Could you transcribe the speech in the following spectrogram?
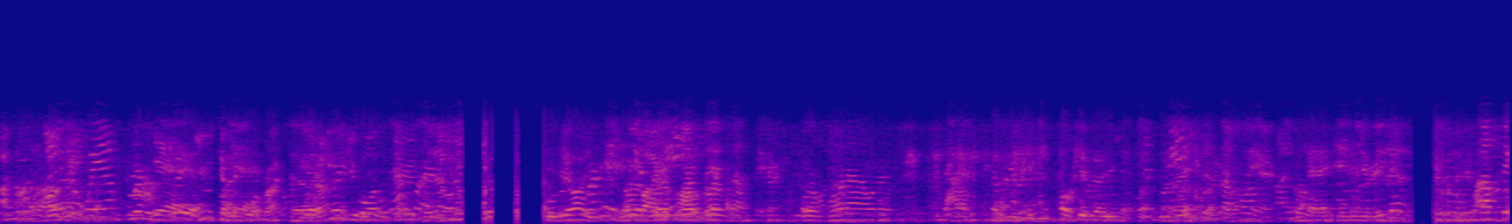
I know. Yeah. You was here before, right? Yeah. You go upstairs. We're, We're we're, we're, up there. We're one hour. okay, there you go. His niece is up there. Okay, in Eureka? Up there,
